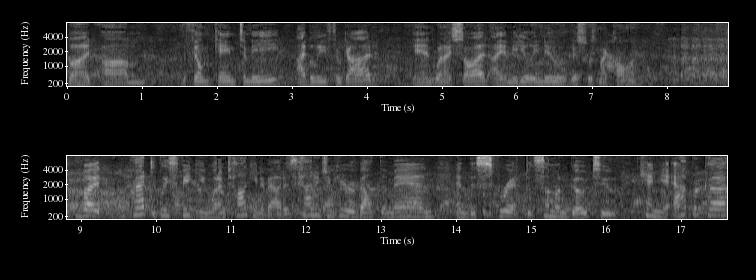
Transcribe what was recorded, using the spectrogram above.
but um, the film came to me. I believe through God, and when I saw it, I immediately knew this was my calling. But practically speaking, what I'm talking about is how did you hear about the man and the script? Did someone go to Kenya, Africa?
